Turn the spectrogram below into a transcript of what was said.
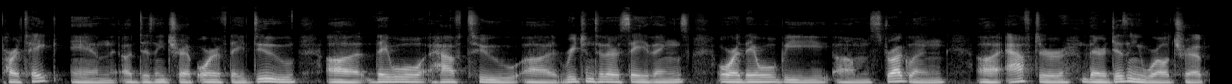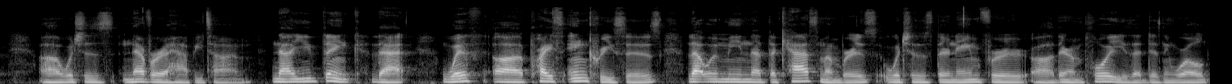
partake in a Disney trip, or if they do, uh, they will have to uh, reach into their savings, or they will be um, struggling uh, after their Disney World trip uh, which is never a happy time. Now, you'd think that with uh, price increases, that would mean that the cast members, which is their name for uh, their employees at Disney World,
